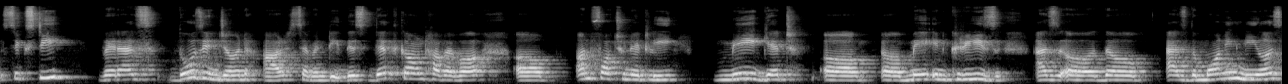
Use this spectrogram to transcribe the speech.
60, whereas those injured are 70. This death count, however, uh, unfortunately, may get uh, uh may increase as uh, the as the morning nears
